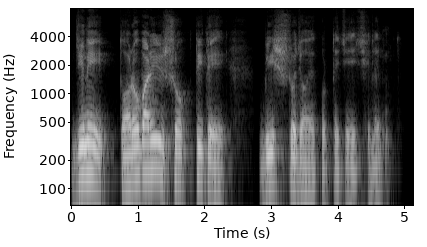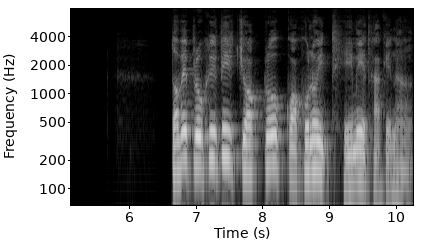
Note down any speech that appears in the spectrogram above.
যিনি তরবারির শক্তিতে বিশ্ব জয় করতে চেয়েছিলেন। তবে প্রকৃতির চক্র কখনোই থেমে থাকে না।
